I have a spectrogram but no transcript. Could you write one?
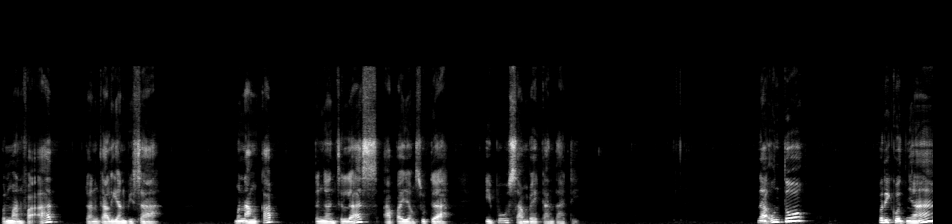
bermanfaat dan kalian bisa menangkap dengan jelas apa yang sudah Ibu sampaikan tadi. Nah, untuk berikutnya,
